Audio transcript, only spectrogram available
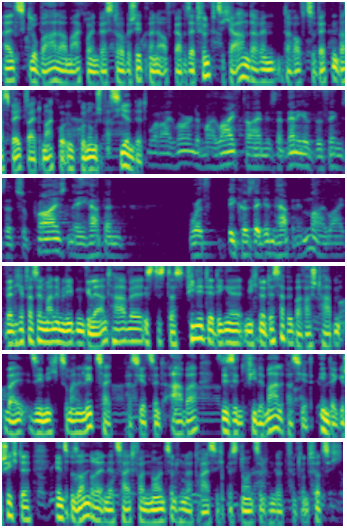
Als globaler Makroinvestor besteht meine Aufgabe seit 50 Jahren darin, darauf zu wetten, was weltweit makroökonomisch passieren wird. Wenn ich etwas in meinem Leben gelernt habe, ist es, dass viele der Dinge mich nur deshalb überrascht haben, weil sie nicht zu meiner Lebzeit passiert sind. Aber sie sind viele Male passiert in der Geschichte, insbesondere in der Zeit von 1930 bis 1945.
